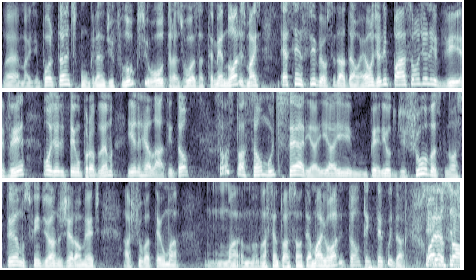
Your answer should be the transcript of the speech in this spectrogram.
né, mais importantes, com grande fluxo, e outras ruas até menores, mas é sensível ao cidadão. É onde ele passa, onde ele vê, onde ele tem um problema e ele relata. Então, isso é uma situação muito séria. E aí, um período de chuvas que nós temos, fim de ano, geralmente a chuva tem uma, uma, uma acentuação até maior, então tem que ter cuidado. Olha só,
